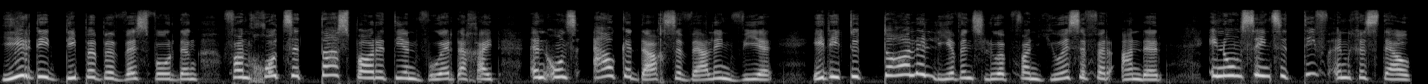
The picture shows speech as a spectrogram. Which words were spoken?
Hierdie diepe bewuswording van God se tasbare teenwoordigheid in ons elke dag se wel en wee het die totale lewensloop van Josef verander en hom sensitief ingestel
